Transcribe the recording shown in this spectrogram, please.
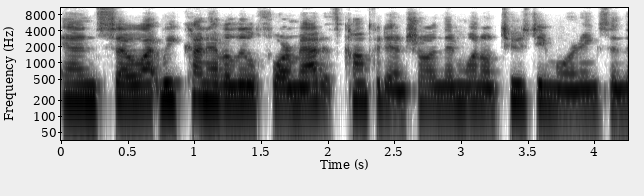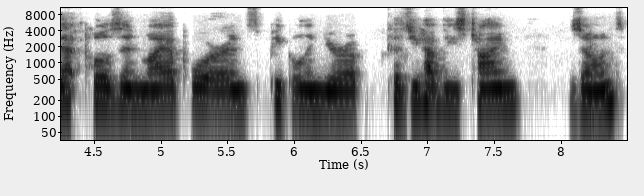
And so I, we kind of have a little format. It's confidential, and then one on Tuesday mornings, and that pulls in Mayapur and people in Europe because you have these time zones.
